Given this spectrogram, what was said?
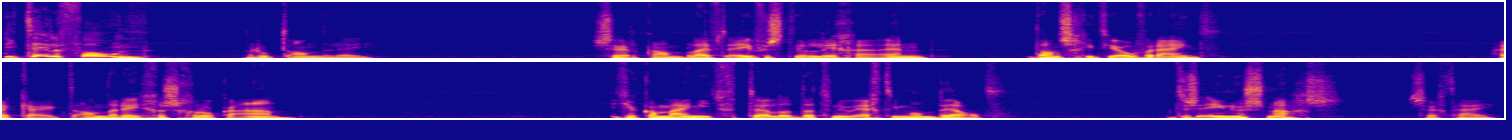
die telefoon, roept André. Serkan blijft even stil liggen en dan schiet hij overeind. Hij kijkt André geschrokken aan. Je kan mij niet vertellen dat er nu echt iemand belt. Het is één uur s'nachts, zegt hij.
